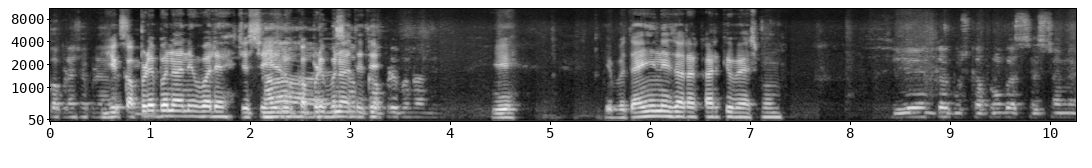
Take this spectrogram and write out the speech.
कपड़े ये कपड़े बनाने वाले जैसे ये लोग कपड़े हाँ, बनाते थे। ये ये बताएँ इन्हें ज़रा करके वैसे हम ये इनका कुछ कपड़ों का सिस्टम है।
